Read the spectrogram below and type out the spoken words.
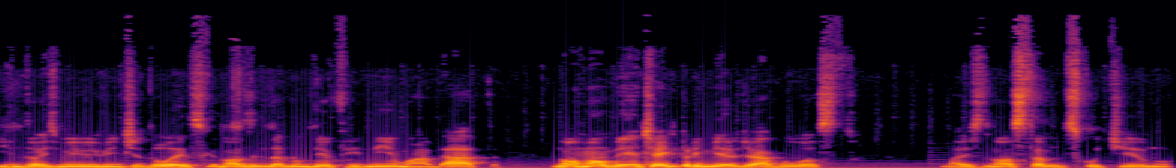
em 2022, que nós ainda não definimos a data, normalmente é em 1 de agosto mas nós estamos discutindo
